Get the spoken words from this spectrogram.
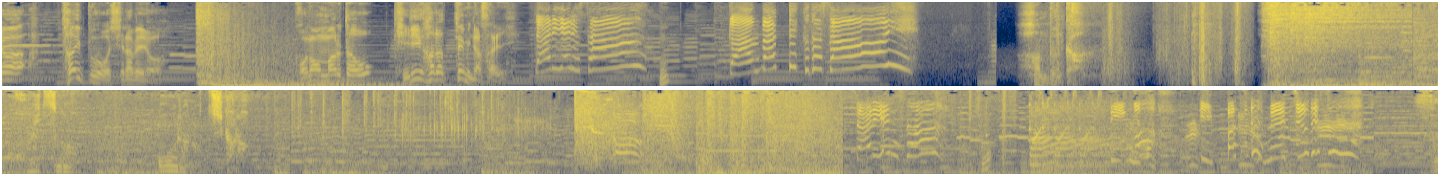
はタイプを調べよう。この丸太を切り払ってみなさい。ダリエルさん頑張ってください。半分か。こいつがオーラの力。ダリエルさん？リンゴ一発で命中ですす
